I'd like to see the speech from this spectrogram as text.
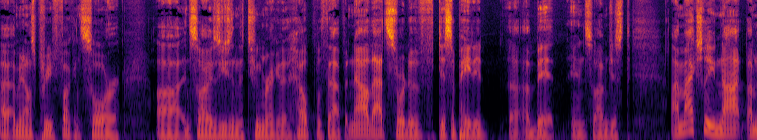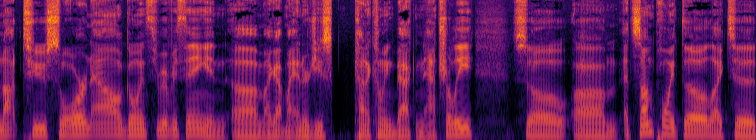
I, I mean, I was pretty fucking sore. Uh, and so I was using the turmeric to help with that. But now that's sort of dissipated uh, a bit. And so I'm just, I'm actually not, I'm not too sore now going through everything. And um, I got my energies kind of coming back naturally. So um, at some point though, like to,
